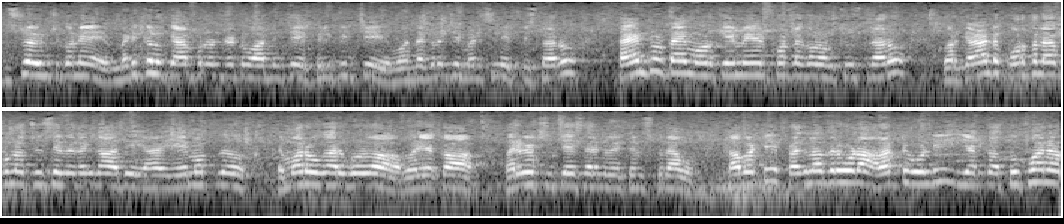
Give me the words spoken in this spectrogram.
దృష్టిలో ఉంచుకొని మెడికల్ క్యాంపులు ఉన్నట్టు వారి నుంచి పిలిపించి వారి దగ్గర నుంచి మెడిసిన్ ఇప్పిస్తారు. టైం టు టైం వారికి ఏమేమి ఏర్పాట్లు కావాలో చూస్తున్నారు. వారికి ఎలాంటి కొరత లేకుండా చూసే విధంగా అది ఏమవుతుందో ఎంఆర్ఓ గారు కూడా వారి యొక్క పర్యవేక్షణ చేశారని మేము తెలుసుకున్నాము. కాబట్టి ప్రజలందరూ కూడా అలర్ట్గా ఉండి ఈ యొక్క తుఫాను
